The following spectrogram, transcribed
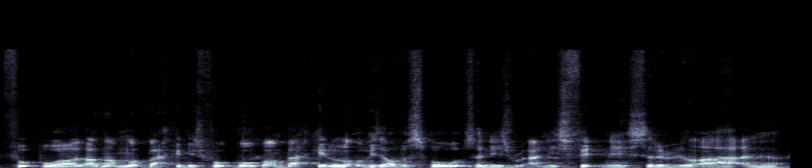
football. I, am not backing his football, but I'm backing a lot of his other sports and his and his fitness and everything like that. And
